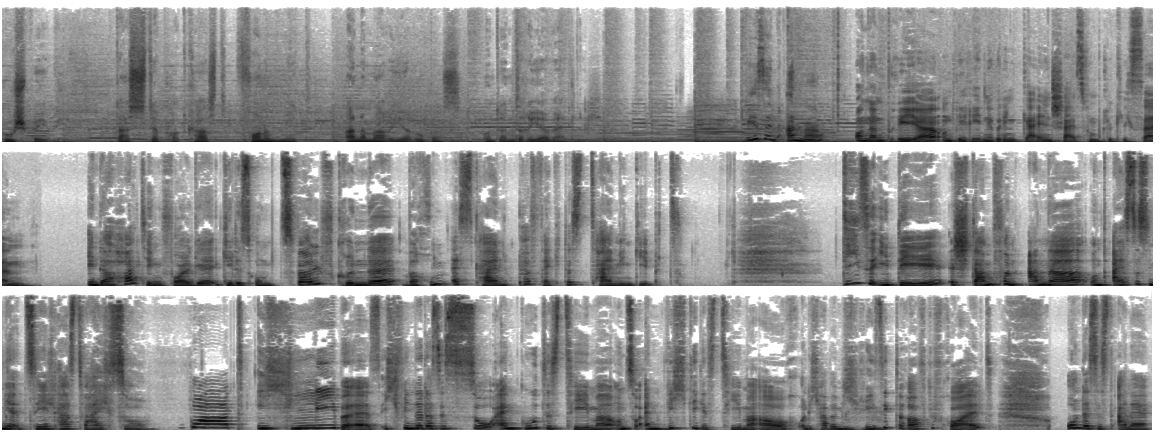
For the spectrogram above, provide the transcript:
Gush Baby. Das ist der Podcast von und mit Anna-Maria Rubers und Andrea Weidlich. Wir sind Anna und Andrea und wir reden über den geilen Scheiß vom Glücklichsein. In der heutigen Folge geht es um zwölf Gründe, warum es kein perfektes Timing gibt. Diese Idee stammt von Anna und als du sie mir erzählt hast, war ich so, what? Ich liebe es. Ich finde, das ist so ein gutes Thema und so ein wichtiges Thema auch. Und ich habe mich mhm. riesig darauf gefreut. Und es ist eine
